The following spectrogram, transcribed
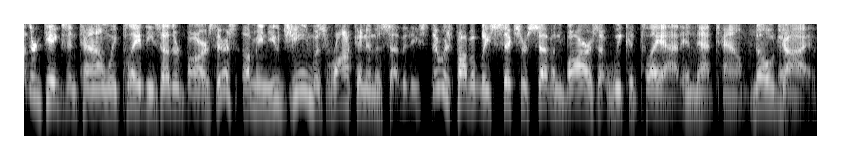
other gigs in town. We played these other bars. There's, I mean, Eugene was rocking in the 70s. There was probably six or seven bars that we could play at in that town. No jive.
